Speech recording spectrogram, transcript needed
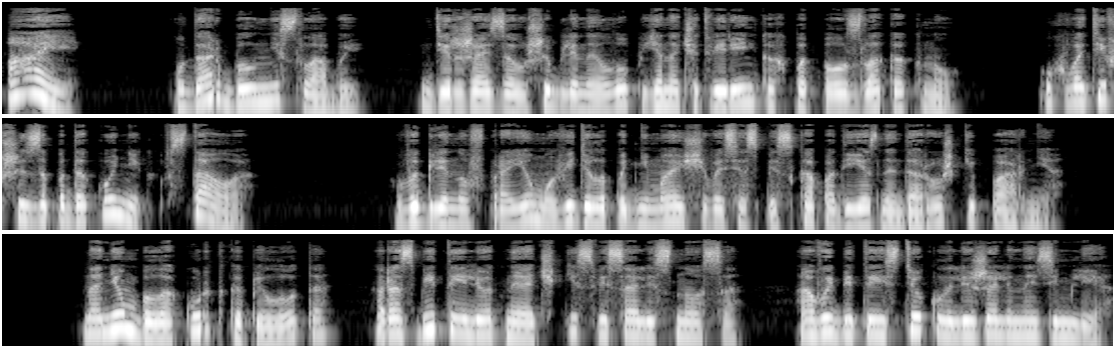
«Ай!» Удар был не слабый. Держась за ушибленный лоб, я на четвереньках подползла к окну. Ухватившись за подоконник, встала. Выглянув в проем, увидела поднимающегося с песка подъездной дорожки парня. На нем была куртка пилота, разбитые летные очки свисали с носа, а выбитые стекла лежали на земле.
